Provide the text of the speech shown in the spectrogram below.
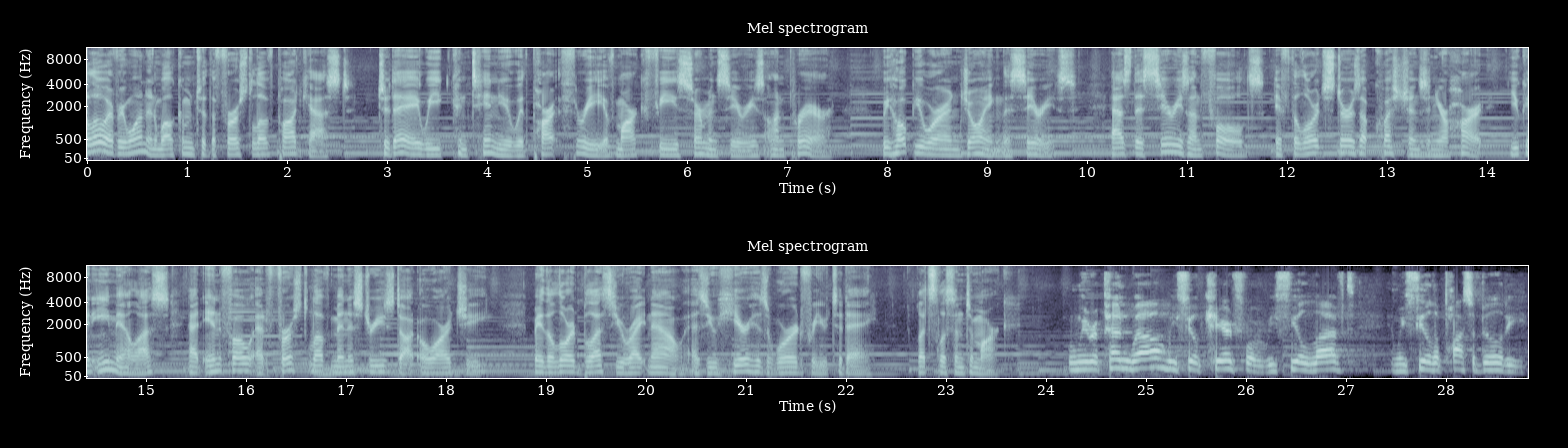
Hello, everyone, and welcome to the First Love Podcast. Today, we continue with part three of Mark Fee's sermon series on prayer. We hope you are enjoying this series. As this series unfolds, if the Lord stirs up questions in your heart, you can email us at info at firstloveministries.org. May the Lord bless you right now as you hear his word for you today. Let's listen to Mark. When we repent well, we feel cared for, we feel loved, and we feel the possibility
